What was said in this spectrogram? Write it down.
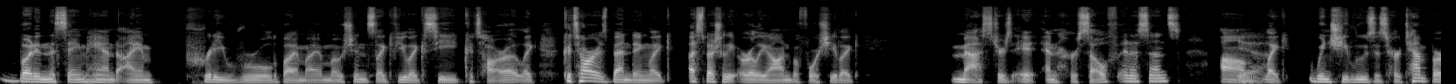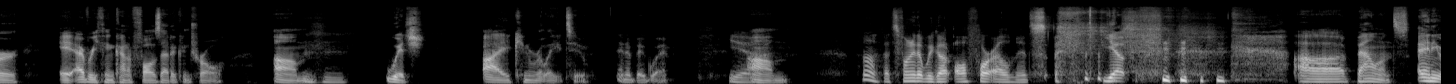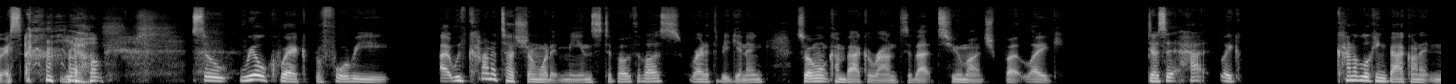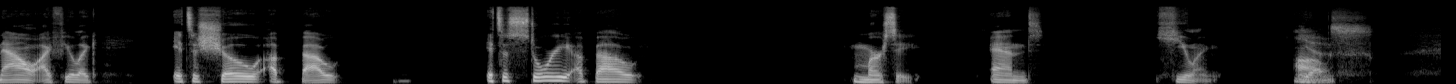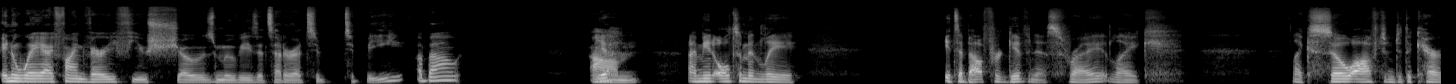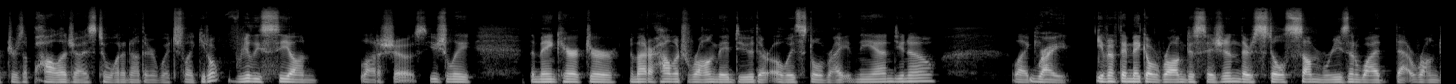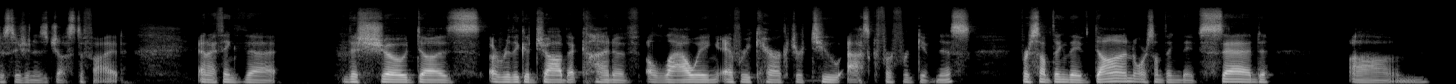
but in the same hand I am pretty ruled by my emotions like if you like see Katara like Katara's bending like especially early on before she like masters it and herself in a sense um Yeah. like when she loses her temper it, everything kind of falls out of control um Mhm. which I can relate to in a big way Yeah. um Huh, that's funny that we got all four elements. Yep. uh balance. Anyways. yep. so real quick before we I, we've kind of touched on what it means to both of us right at the beginning. So I won't come back around to that too much, but like does it have like kind of looking back on it now, I feel like it's a show about it's a story about mercy and healing. Um, yes. in a way I find very few shows, movies, etc. to to be about. Yeah. Um I mean, ultimately, it's about forgiveness, right? Like, like so often do the characters apologize to one another, which like you don't really see on a lot of shows. Usually, the main character, no matter how much wrong they do, they're always still right in the end. You know, like right. Even if they make a wrong decision, there's still some reason why that wrong decision is justified. And I think that this show does a really good job at kind of allowing every character to ask for forgiveness for something they've done or something they've said. Um,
